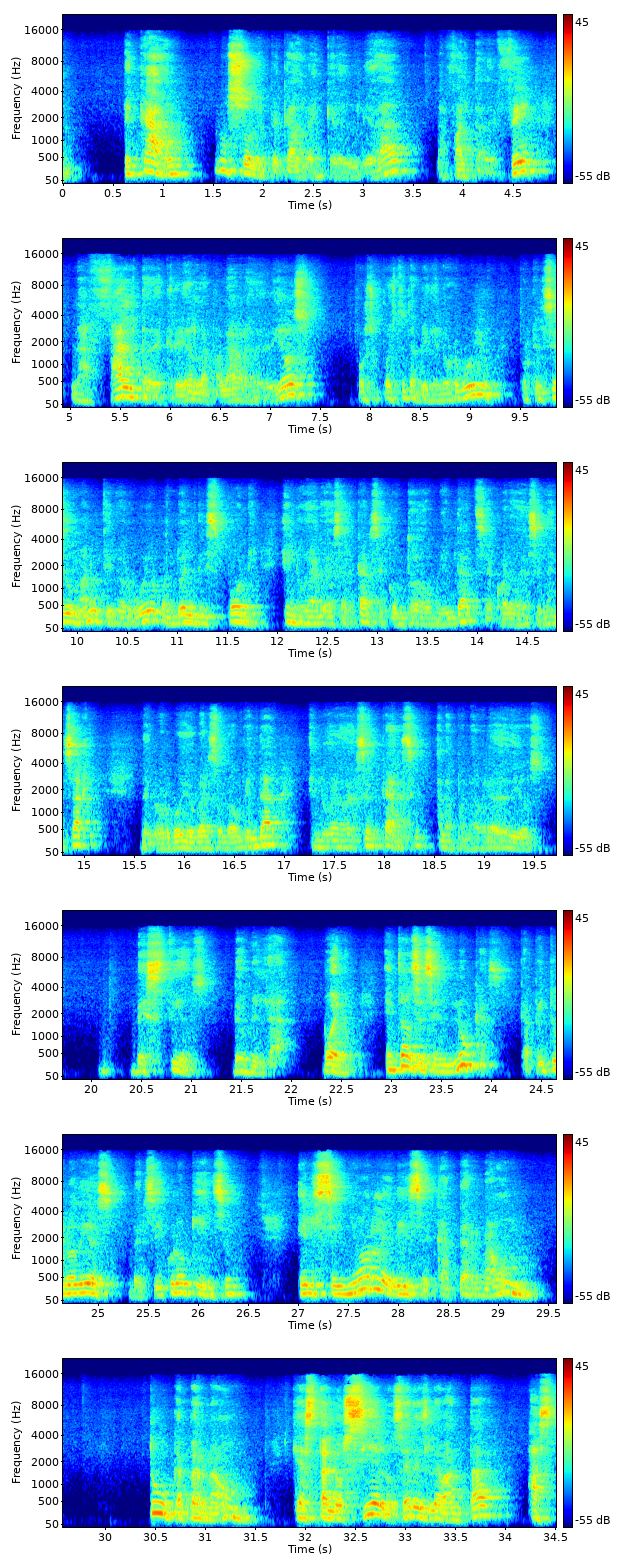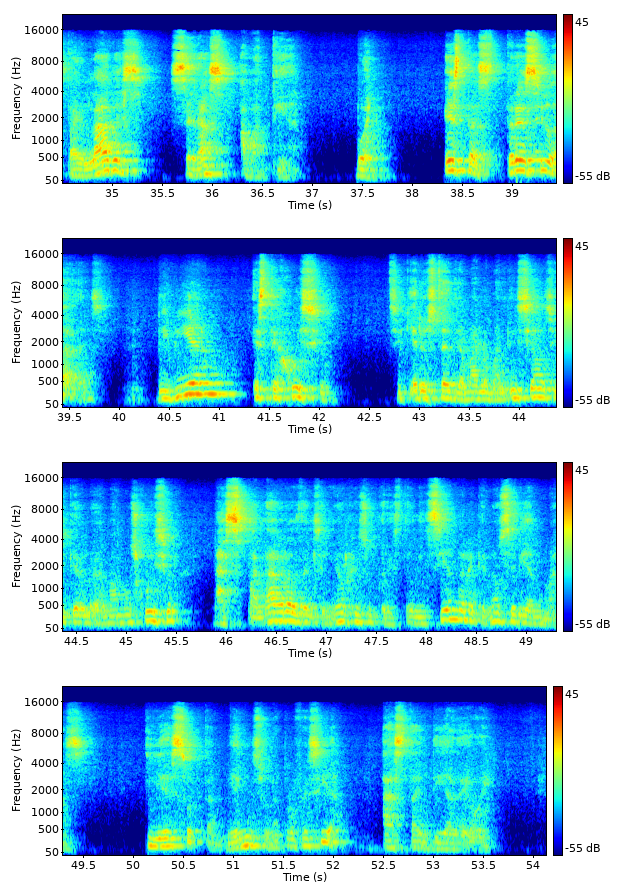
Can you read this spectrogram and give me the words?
pecado, no solo el pecado, la incredulidad, la falta de fe, la falta de creer la palabra de Dios, por supuesto también el orgullo, porque el ser humano tiene orgullo cuando él dispone, en lugar de acercarse con toda humildad, ¿se acuerda de ese mensaje? Del orgullo versus la humildad, en lugar de acercarse a la palabra de Dios, vestidos de humildad. Bueno, entonces en Lucas capítulo 10, versículo 15, el Señor le dice, Capernaum, tú Capernaum, que hasta los cielos eres levantada, hasta el Hades serás abatida. Bueno, estas tres ciudades vivieron este juicio, si quiere usted llamarlo maldición, si quiere lo llamamos juicio, las palabras del Señor Jesucristo diciéndole que no serían más. Y eso también es una profecía hasta el día de hoy.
